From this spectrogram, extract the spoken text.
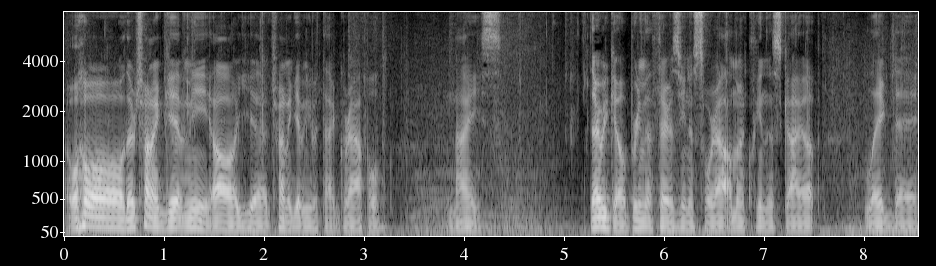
Oh, they're trying to get me. Oh yeah, trying to get me with that grapple. Nice. There we go. Bring the Therizinosaur out. I'm gonna clean this guy up. Leg day.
